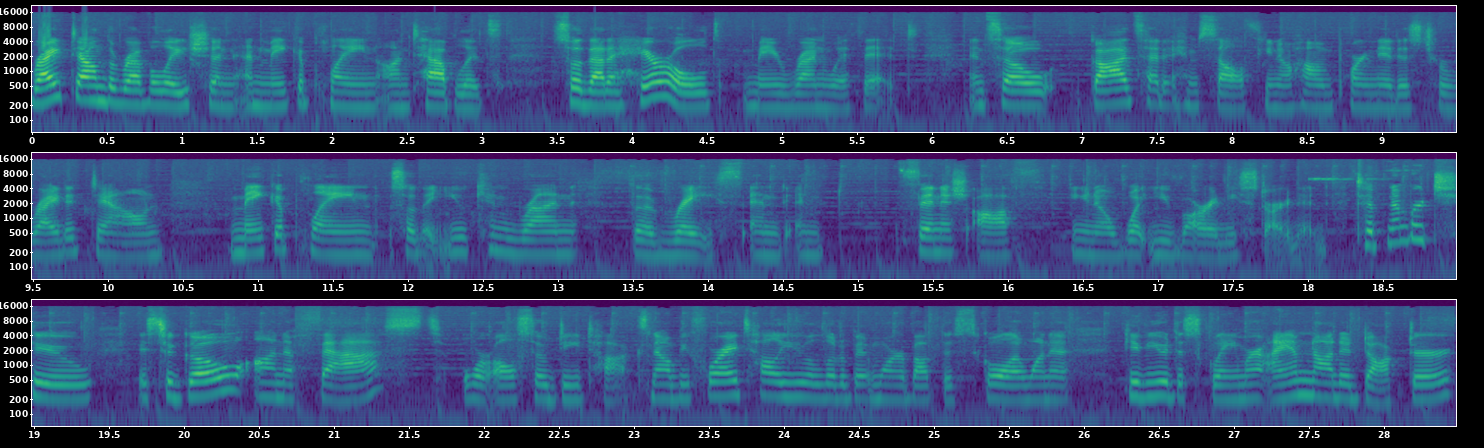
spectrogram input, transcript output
Write down the revelation and make it plain on tablets so that a herald may run with it. And so God said it himself, you know, how important it is to write it down, make it plain so that you can run the race and, and finish off, you know, what you've already started. Tip number two is to go on a fast or also detox. Now, before I tell you a little bit more about this goal, I want to give you a disclaimer. I am not a doctor,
